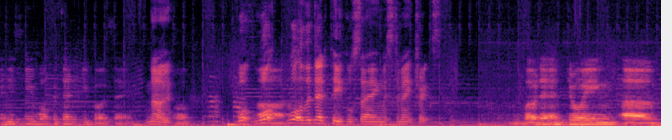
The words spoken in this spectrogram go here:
Can you see what the dead people are saying? No. Or, What what Uh, what are the dead people saying, Mr. Matrix? well, they're enjoying. Um,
